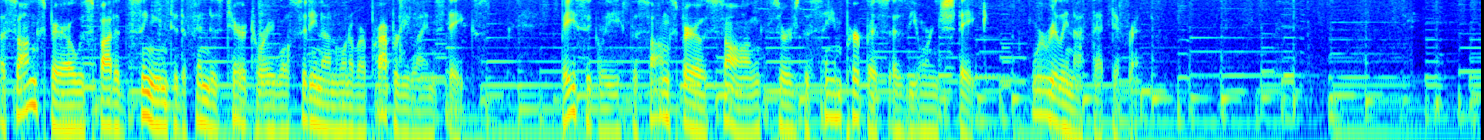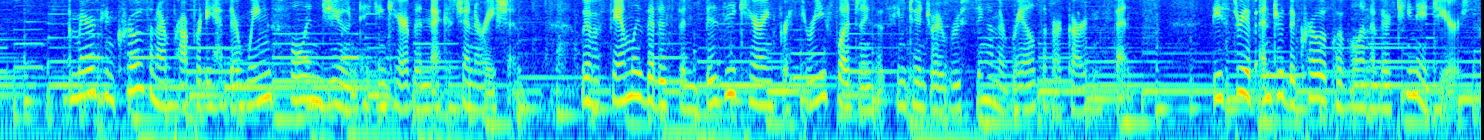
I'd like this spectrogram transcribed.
A song sparrow was spotted singing to defend his territory while sitting on one of our property line stakes. Basically, the song sparrow's song serves the same purpose as the orange stake. We're really not that different. American crows on our property have their wings full in June, taking care of the next generation. We have a family that has been busy caring for three fledglings that seem to enjoy roosting on the rails of our garden fence. These three have entered the crow equivalent of their teenage years.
